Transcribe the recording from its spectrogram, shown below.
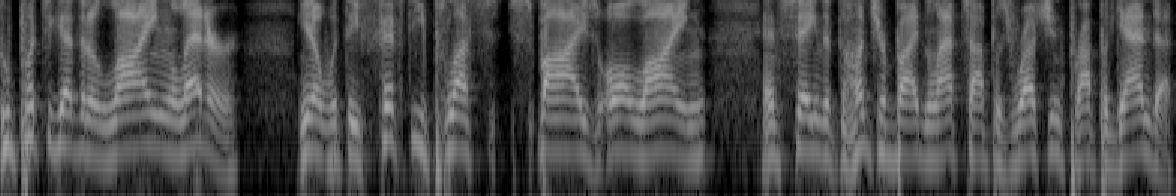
who put together a lying letter, you know, with the 50 plus spies all lying and saying that the Hunter Biden laptop was Russian propaganda.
